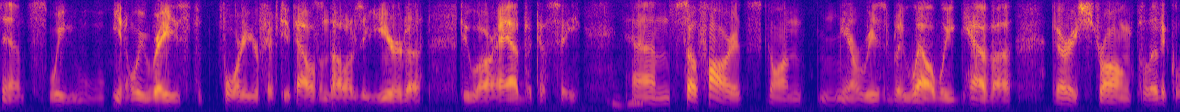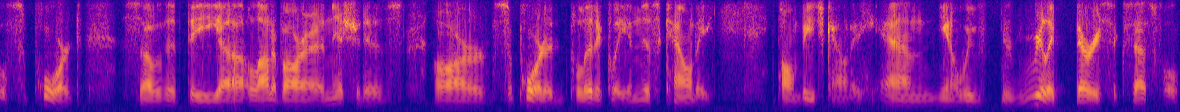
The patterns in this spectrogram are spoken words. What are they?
since. We, you know, we raised forty or fifty thousand dollars a year to do our advocacy, mm-hmm. and so far it's gone, you know, reasonably well. We have a very strong political support, so that the uh, a lot of our initiatives are supported politically in this county. Palm Beach County, and you know we've been really very successful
